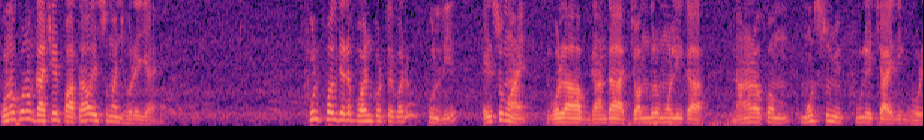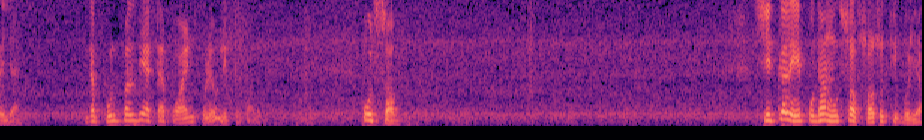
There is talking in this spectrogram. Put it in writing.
কোনো কোনো গাছের পাতাও এই সময় ঝরে যায়। ফুল ফল যেটা পয়েন্ট করতে পারো, ফুল দিয়ে। এই সময় গোলাপ, গাঁদা, চন্দ্রমল্লিকা, নানা রকম মরশুমি ফুলে চারিদিক ভরে যায়। এটা ফুল ফল দিয়ে একটা পয়েন্ট করেও লিখতে পারো। উৎসব। শীতকালে প্রধান উৎসব সরস্বতী পূজা।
